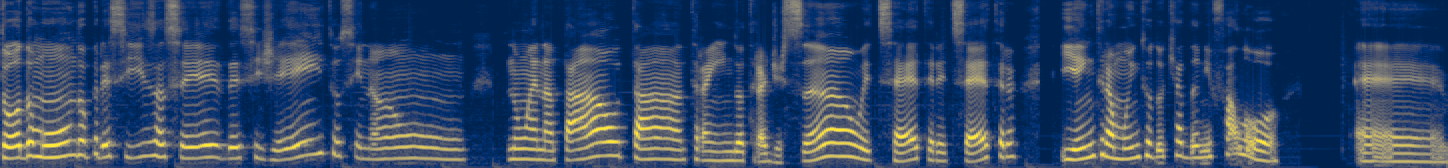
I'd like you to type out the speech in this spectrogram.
todo mundo precisa ser desse jeito, senão não é Natal, tá traindo a tradição, etc, etc. E entra muito do que a Dani falou. É...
